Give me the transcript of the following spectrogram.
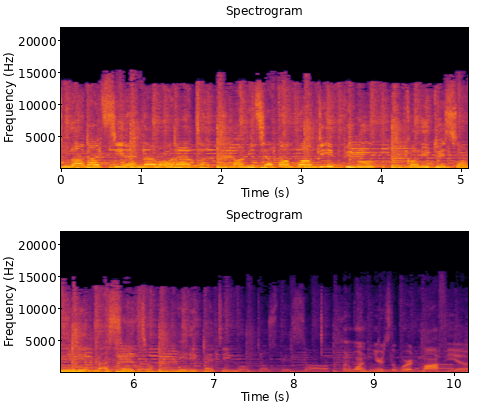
Tu ragazzina innamorata, ma iniziata un po' di più Con i tuoi sogni nel cassetto, mi ripeti when one hears the word mafia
